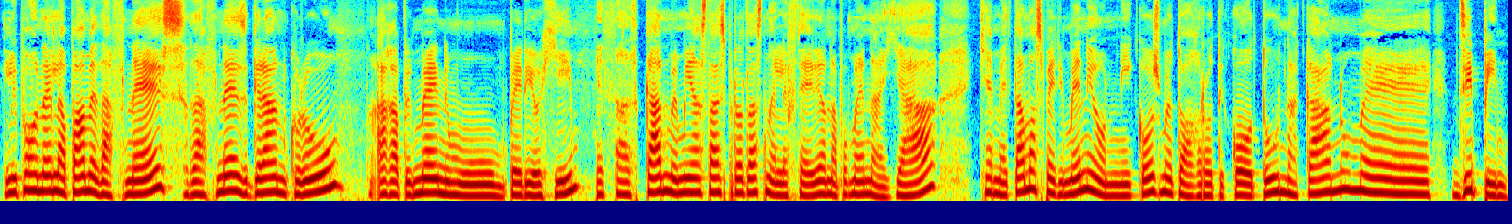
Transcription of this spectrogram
Λοιπόν, έλα πάμε Δαφνές, Δαφνές Grand Cru, αγαπημένη μου περιοχή. Ε, θα κάνουμε μία στάση πρώτα στην Ελευθερία να πούμε ένα γεια και μετά μας περιμένει ο Νίκος με το αγροτικό του να κάνουμε τζίπιν.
